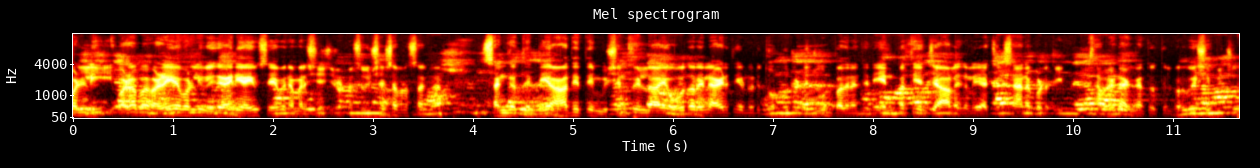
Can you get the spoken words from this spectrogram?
പള്ളി പഴ പഴയ പള്ളി വികാരിയായും സേവനമനുഷ്ഠിച്ചിട്ടുണ്ട്. സുവിശേഷ പ്രസംഗ സംഘത്തിന്റെ ആദ്യത്തെ മിഷൻ ഫീൽഡായ ഓതറിൽ ആയിരത്തി എണ്ണൂറ്റി തൊണ്ണൂറ്റി ജൂൺ പതിനഞ്ചിന് എൺപത്തിയഞ്ച് ആളുകളെ അച്ഛൻ സ്ഥാനപ്പെടുത്തി സഭയുടെ അംഗത്വത്തിൽ പ്രവേശിപ്പിച്ചു.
